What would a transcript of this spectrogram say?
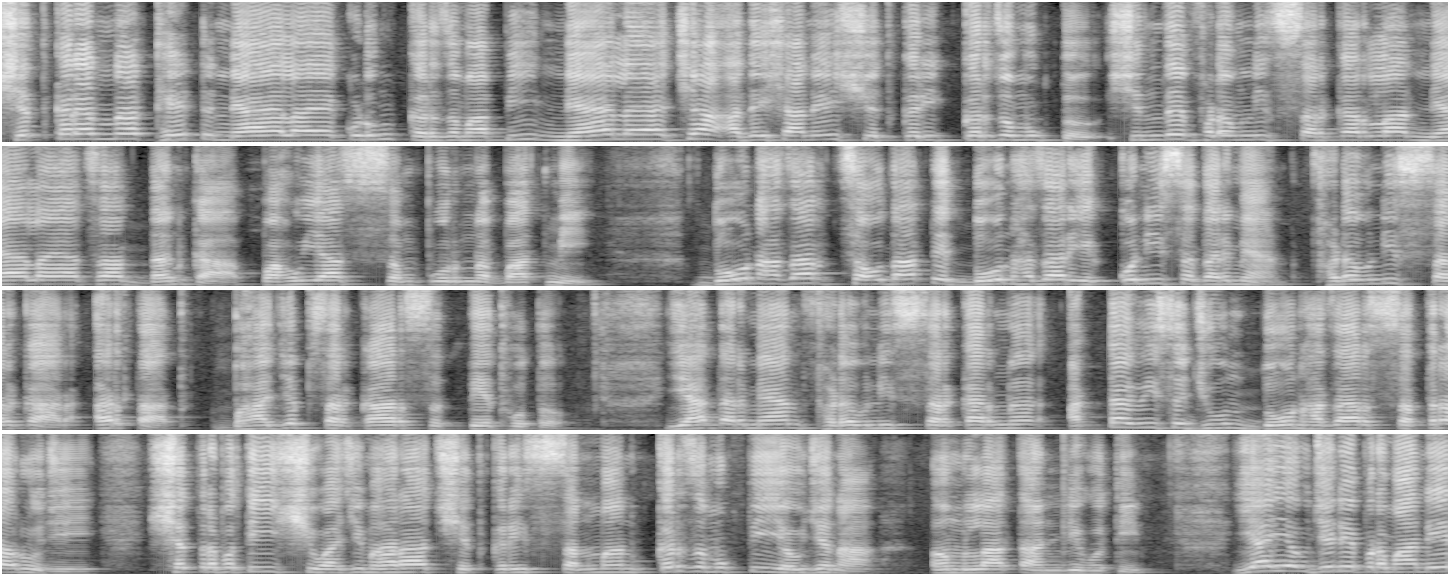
शेतकऱ्यांना थेट न्यायालयाकडून कर्जमाफी न्यायालयाच्या आदेशाने शेतकरी कर्जमुक्त. शिंदे फडणवीस सरकारला न्यायालयाचा दणका. पाहूया संपूर्ण बातमी. दोन हजार चौदा ते दोन हजार एकोणीस दरम्यान फडणवीस सरकार अर्थात भाजप सरकार सत्तेत होतं. या दरम्यान फडणवीस सरकारनं अठ्ठावीस जून दोन हजार सतरा रोजी छत्रपती शिवाजी महाराज शेतकरी सन्मान कर्जमुक्ती योजना अंमलात आणली होती. या योजनेप्रमाणे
